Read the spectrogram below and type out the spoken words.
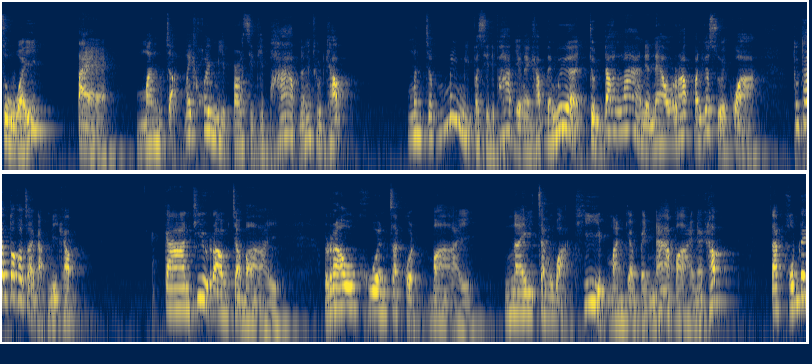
สวยแต่มันจะไม่ค่อยมีประสิทธิภาพนะนักทุนครับ มันจะไม่มีประสิทธิภาพยังไงครับ ในเมื่อจุดด้านล่างเนี่ยแนวรับมันก็สวยกว่า ทุกท่านต้องเข้าใจแบบนี้ครับ การที่เราจะบาย เราควรจะกดบายในจังหวะที่มันยังเป็นหน้าบายนะครับ แต่ผมได้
